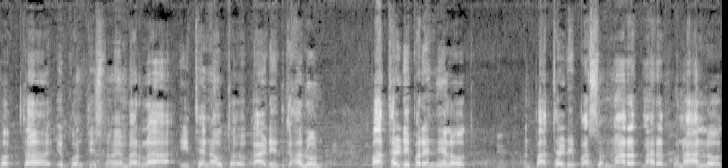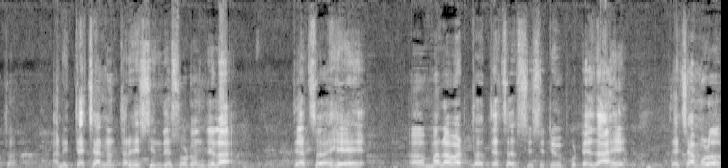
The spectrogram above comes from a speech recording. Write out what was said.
फक्त एकोणतीस नोव्हेंबरला इथे नव्हतं गाडीत घालून पाथर्डीपर्यंत नेलं होतं. आणि पाथर्डीपासून मारत मारत पुन्हा आणलं होतं. आणि त्याच्यानंतर हे शिंदे सोडून दिला. त्याचं हे अ, मला वाटतं त्याचं C C T V footage आहे. त्याच्यामुळं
